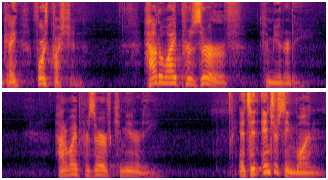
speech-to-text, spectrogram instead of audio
Okay, fourth question How do I preserve community? How do I preserve community? It's an interesting one.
